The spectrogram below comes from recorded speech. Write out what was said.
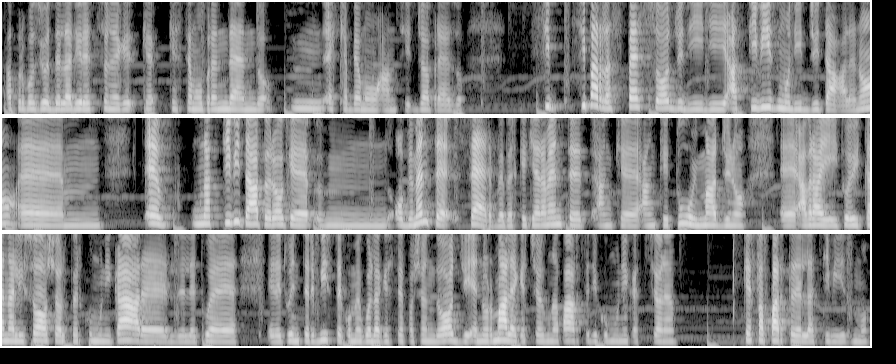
a proposito della direzione che, che, che stiamo prendendo mh, e che abbiamo anzi già preso. Si, si parla spesso oggi di, attivismo digitale, no? Ehm, è un'attività però che um, ovviamente serve perché chiaramente anche, anche tu immagino eh, avrai i tuoi canali social per comunicare le, le, tue, le tue interviste come quella che stai facendo oggi, è normale che c'è una parte di comunicazione che fa parte dell'attivismo.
